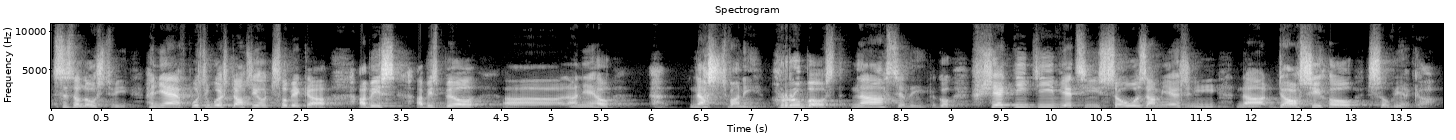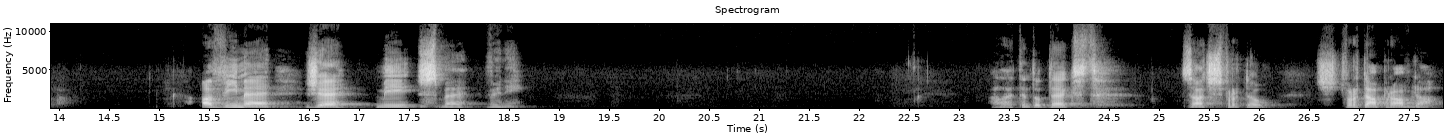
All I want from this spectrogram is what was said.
se založství. Hněv, potřebuješ dalšího člověka, abys, abys byl uh, na něho naštvaný. Hrubost, násilí. Jako všechny ty věci jsou zaměřený na dalšího člověka. A víme, že my jsme vinní. Ale tento text za čtvrtou, čtvrtá pravda.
